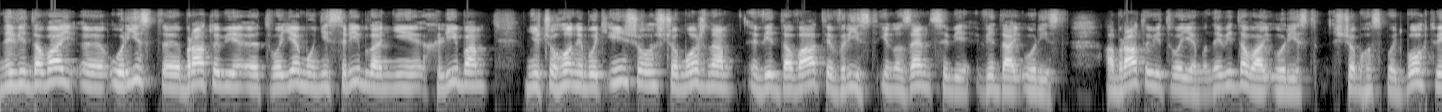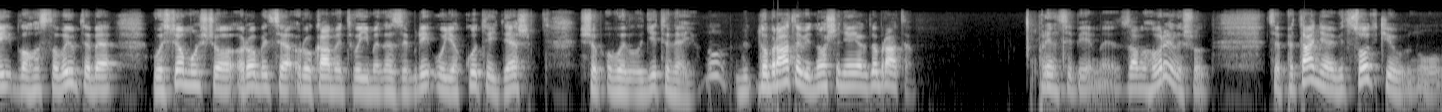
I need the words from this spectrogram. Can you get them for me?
Не віддавай е, у ріст е, братові е, твоєму ні срібла, ні хліба, ні чого-небудь іншого, що можна віддавати в ріст іноземцеві віддай у ріст, а братові твоєму не віддавай у ріст, щоб Господь Бог твій благословив тебе в усьому, що робиться руками твоїми на землі, у яку ти йдеш, щоб володіти нею. Ну, до брата відношення як до брата. В принципі, ми з вами говорили, що це питання відсотків, ну,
